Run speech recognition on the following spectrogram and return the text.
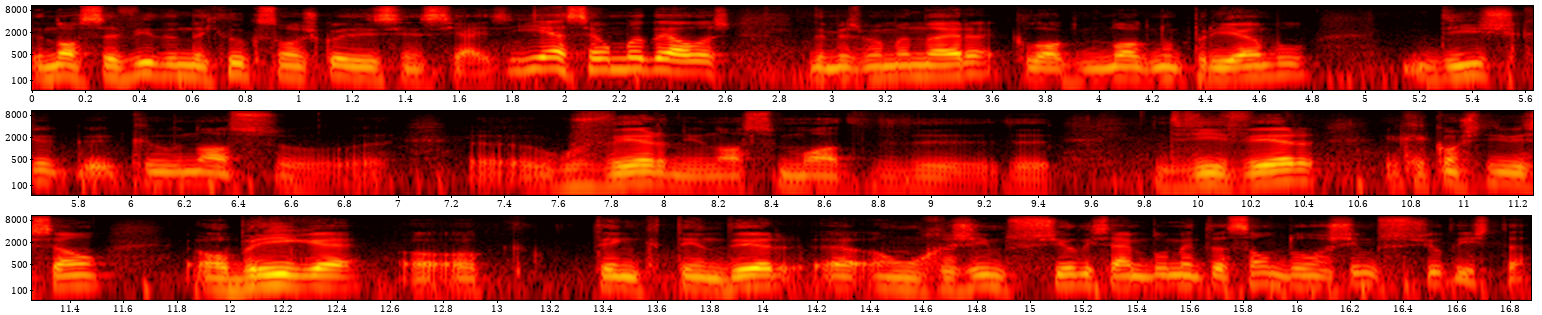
a nossa vida naquilo que são as coisas essenciais. E essa é uma delas. Da mesma maneira que logo, logo no preâmbulo diz que, que o nosso uh, governo e o nosso modo de, de, de, viver, que a Constituição obriga, ou, ou tem que tender a um regime socialista, à implementação de um regime socialista.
